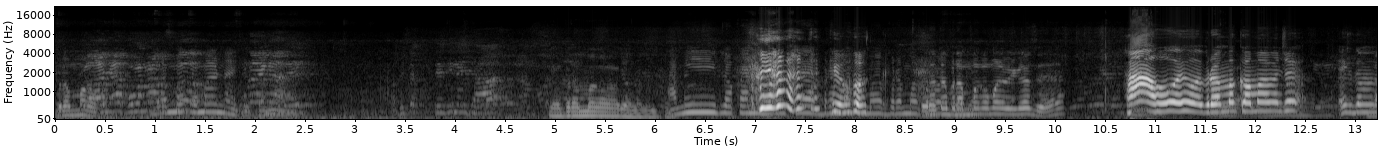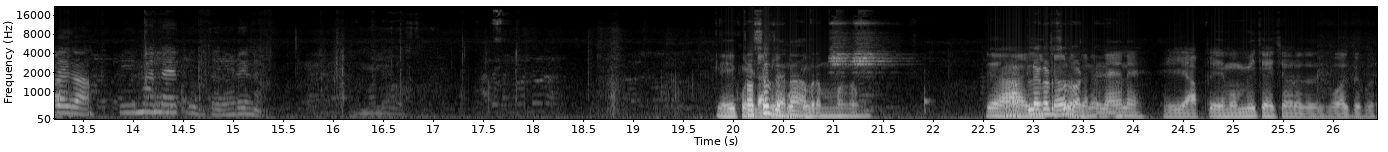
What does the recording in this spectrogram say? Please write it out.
ब्रह्म ब्रह्मकमळ नाही घ्यायला बोलतो आम्ही लोकांनी तर ब्रह्मकमळ वेगळंच आहे. हा होय होय. ब्रह्मकमळ म्हणजे एकदम वेगळा. हिमालयात उगतं झाडे ना तसंच आहे ना ब्रह्मगम. आपल्याकडचं वाटतं नाही नाही. हे आप हे मम्मीच्या ह्याच्यावर होतं वॉलपेपर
